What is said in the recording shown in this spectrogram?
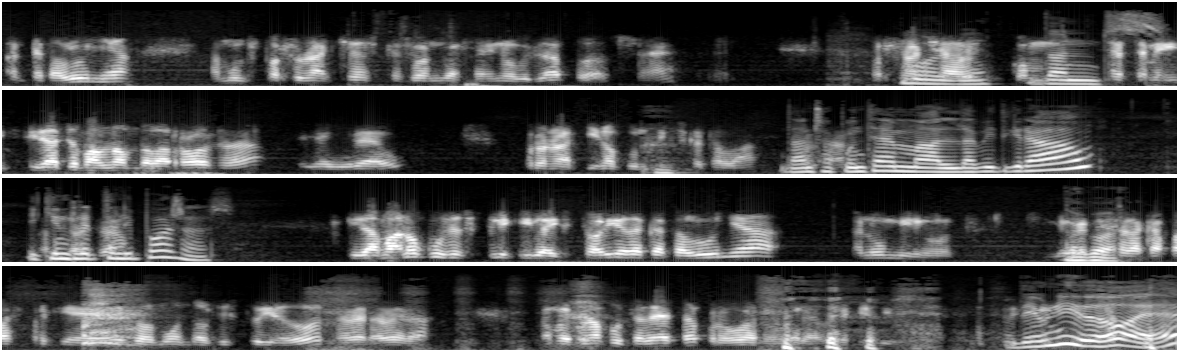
a Catalunya, amb uns personatges que són bastant inoblidables, eh? Personatges Molt bé, com doncs- certament inspirats amb el nom de la Rosa, que ja ho veureu, però aquí en el context català. Doncs Per apuntem al David Grau. I quin Exacte. repte li poses? I demano que us expliqui la història de Catalunya en un minut. Jo crec que serà capaç perquè és el món dels historiadors. A veure, a veure. No és una putadeta, però bueno, a veure, a veure què diu. Déu-n'hi-do, eh?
